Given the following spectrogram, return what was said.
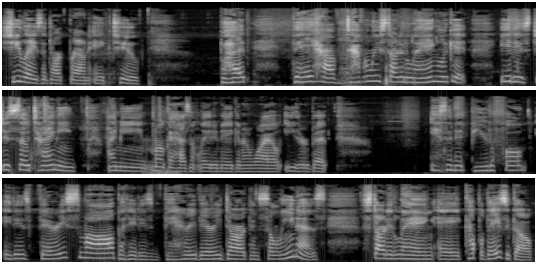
She lays a dark brown egg too. But they have definitely started laying. Look at it, it is just so tiny. I mean, Mocha hasn't laid an egg in a while either, but isn't it beautiful? It is very small, but it is very, very dark. And Selena's started laying a couple days ago.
